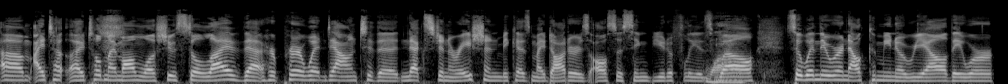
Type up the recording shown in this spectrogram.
um, I, t- I told my mom while she was still alive that her prayer went down to the next generation because my daughters also sing beautifully as Wow. well. So when they were in El Camino Real, they were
